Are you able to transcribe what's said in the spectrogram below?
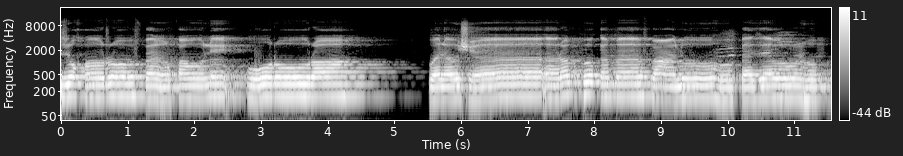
زخرف القول غرورا. ولو شاء ربك ما فعلوه فذرهم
